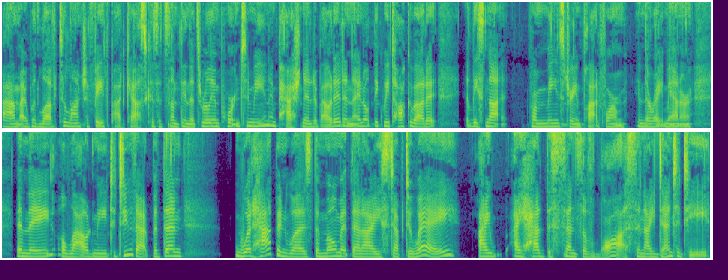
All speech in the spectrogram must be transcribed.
um, I would love to launch a faith podcast because it's something that's really important to me and I'm passionate about it. And I don't think we talk about it, at least not from mainstream platform, in the right manner. And they allowed me to do that. But then what happened was the moment that I stepped away, I, I had this sense of loss and identity.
